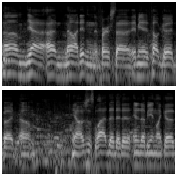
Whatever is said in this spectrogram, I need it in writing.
Um, yeah, I, no, I didn't at first. Uh, I mean, it felt good, but um, you know, I was just glad that it ended up being like a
